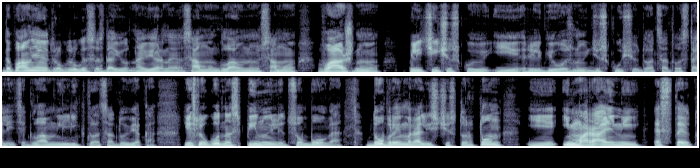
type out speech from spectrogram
дополняют друг друга, создают, наверное, самую главную, самую важную политическую и религиозную дискуссию XX столетия, главный лик XX века, если угодно, спину и лицо Бога, добрый моралист Честертон и имморальный эстет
